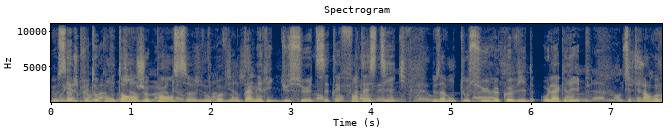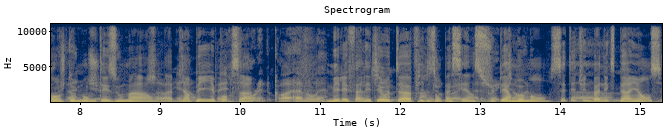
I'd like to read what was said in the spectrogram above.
Nous sommes plutôt contents, je pense. Nous revenons d'Amérique du Sud, c'était fantastique. Nous avons tous eu le Covid ou la grippe. uh, C'était la revanche de Montezuma, on a bien payé pour ça. Mais les fans étaient au top, ils ont passé un super moment. C'était une bonne Um, expérience,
